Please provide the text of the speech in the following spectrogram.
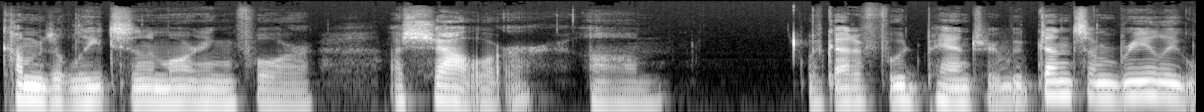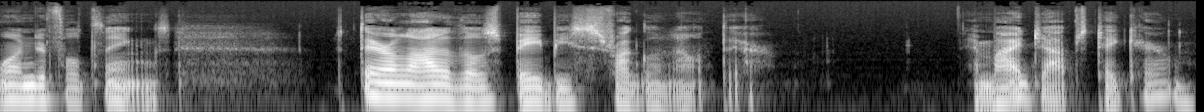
coming to Leach in the morning for a shower. Um, we've got a food pantry. We've done some really wonderful things. But there are a lot of those babies struggling out there. And my job's take care of them.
